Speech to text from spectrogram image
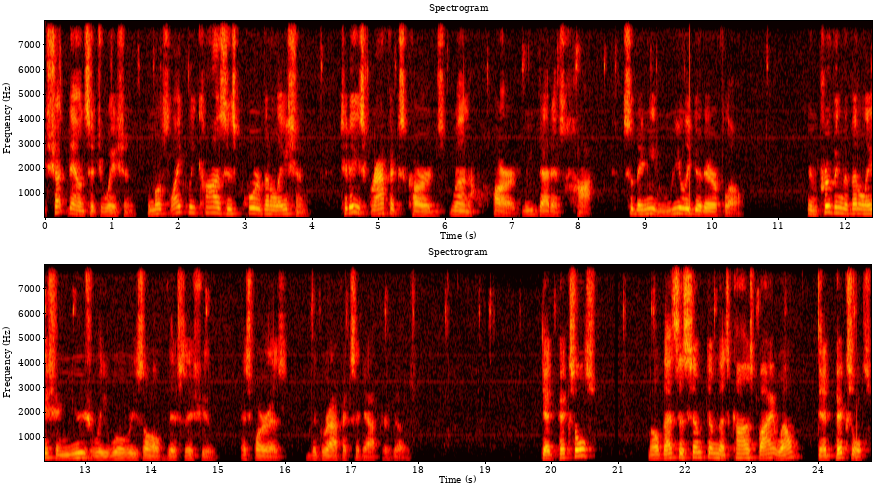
shutdown situation? The most likely cause is poor ventilation. Today's graphics cards run hard, read that as hot, so they need really good airflow. Improving the ventilation usually will resolve this issue as far as the graphics adapter goes. Dead pixels? Well, that's a symptom that's caused by, well, dead pixels.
